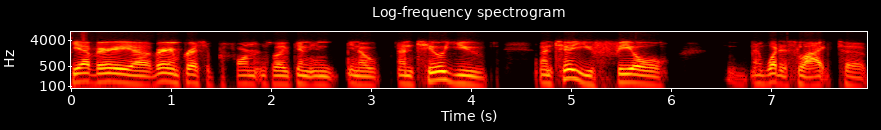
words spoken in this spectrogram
Yeah, very uh, very impressive performance. And, and you know, until you until you feel and what it's like to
